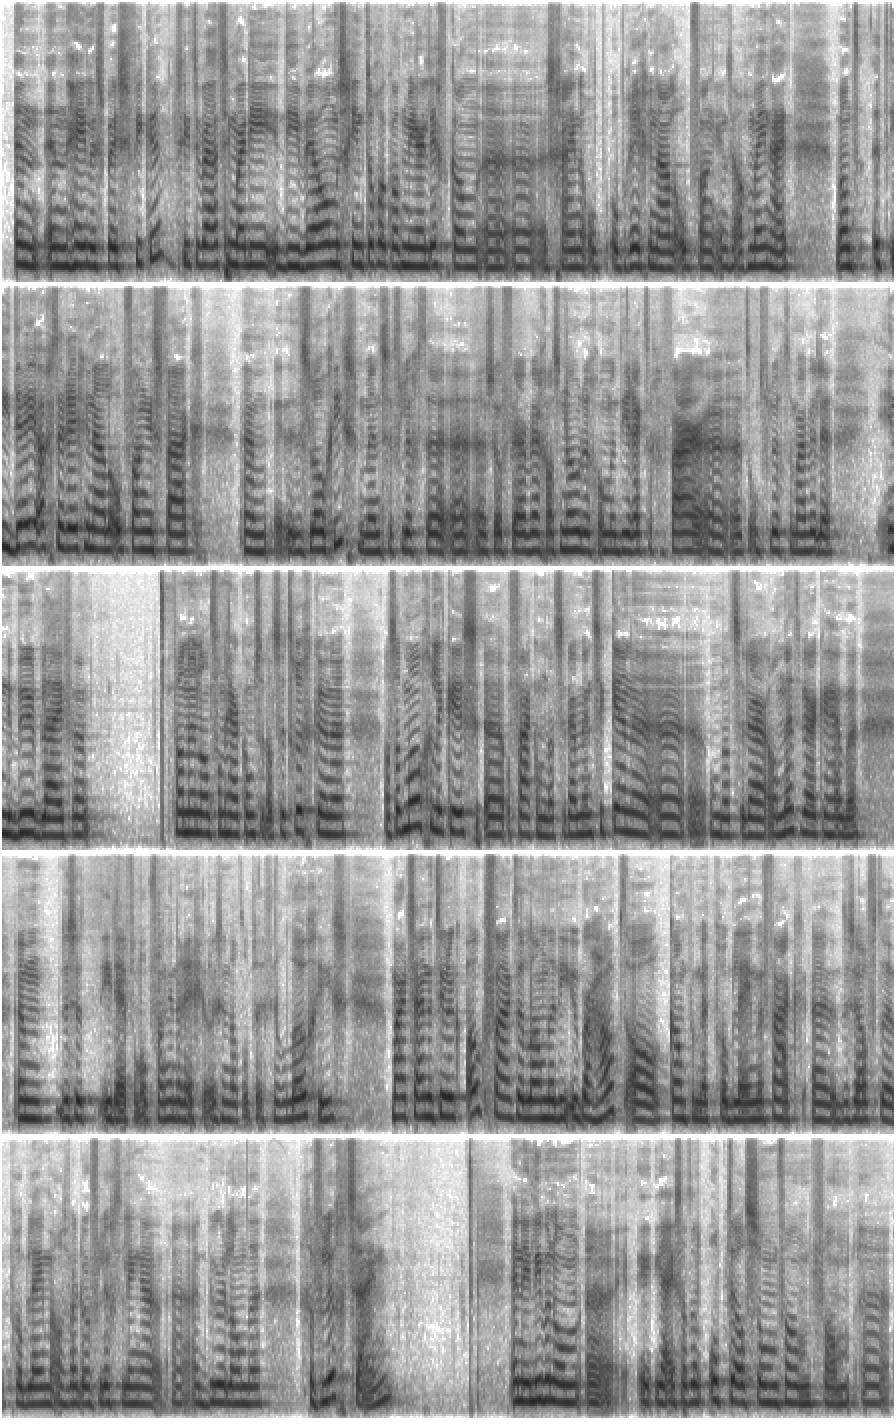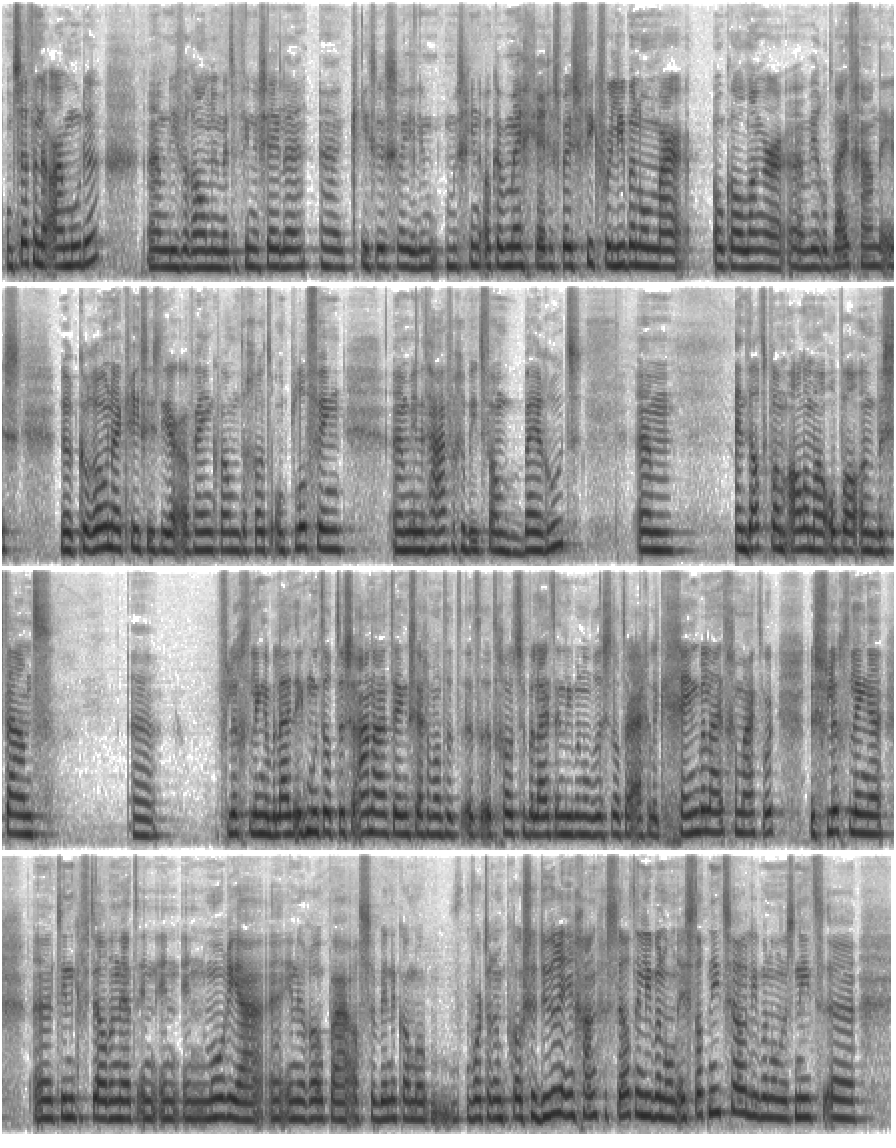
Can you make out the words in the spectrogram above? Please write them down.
een, een, hele specifieke situatie, maar die, die wel misschien toch ook wat meer licht kan uh, uh, schijnen op, op regionale opvang in zijn algemeenheid. Want het idee achter regionale opvang is vaak. Um, het is logisch. Mensen vluchten zo ver weg als nodig om een directe gevaar te ontvluchten, maar willen in de buurt blijven van hun land van herkomst, zodat ze terug kunnen als dat mogelijk is. Uh, of vaak omdat ze daar mensen kennen, uh, omdat ze daar al netwerken hebben. Um, dus het idee van opvang in de regio is in dat opzicht heel logisch. Maar het zijn natuurlijk ook vaak de landen die überhaupt al kampen met problemen. Vaak dezelfde problemen als waardoor vluchtelingen uit buurlanden gevlucht zijn. En in Libanon ja, is dat een optelsom van, van ontzettende armoede. Um, die vooral nu met de financiële uh, crisis, waar jullie misschien ook hebben meegekregen, specifiek voor Libanon, maar ook al langer uh, wereldwijd gaande is. De coronacrisis die er overheen kwam, de grote ontploffing um, in het havengebied van Beirut. Um, en dat kwam allemaal op al een bestaand uh, vluchtelingenbeleid. Ik moet dat tussen aanhalingstekens zeggen, want het, het, het, grootste beleid in Libanon is dat er eigenlijk geen beleid gemaakt wordt. Dus vluchtelingen, uh, Tineke vertelde net, in, in, in Moria uh, in Europa, als ze binnenkomen, wordt er een procedure in gang gesteld. In Libanon is dat niet zo. Libanon is niet, uh,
